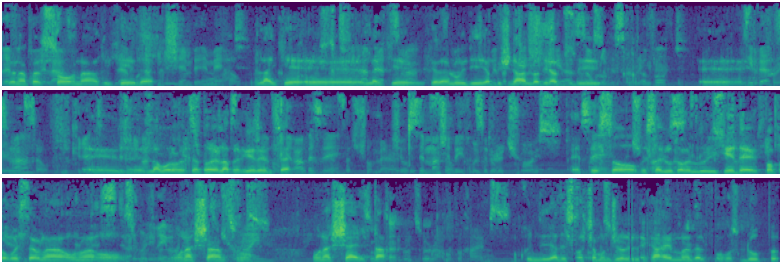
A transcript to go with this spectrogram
che una persona richiede, lei chiede, lei chiede a lui di avvicinarlo, di, di eh, eh, il lavoro del creatore è la preghiera in sé. E questo, questo aiuto che lui chiede, proprio questa è una, una, una chance, una scelta. Quindi adesso facciamo un giro di Lekaim del Focus Group.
